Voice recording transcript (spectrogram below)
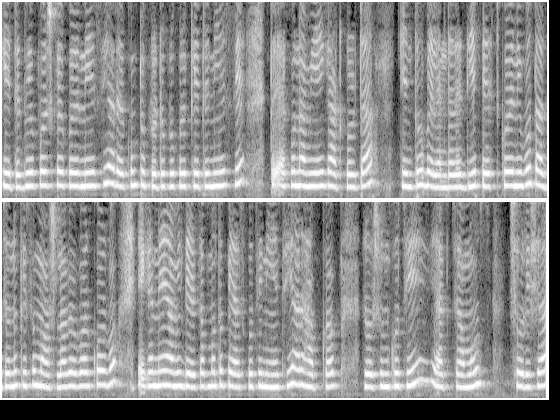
কেটে ধুয়ে পরিষ্কার করে নিয়েছি আর এরকম টুকরো টুকরো করে কেটে নিয়েছি। তো এখন আমি এই ঘাটকলটা কিন্তু ব্লেন্ডারে দিয়ে পেস্ট করে নিব। তার জন্য কিছু মশলা ব্যবহার করব। এখানে আমি দেড় কাপ মতো পেঁয়াজ কুচি নিয়েছি আর হাফ কাপ রসুন কুচি, এক চামচ সরিষা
